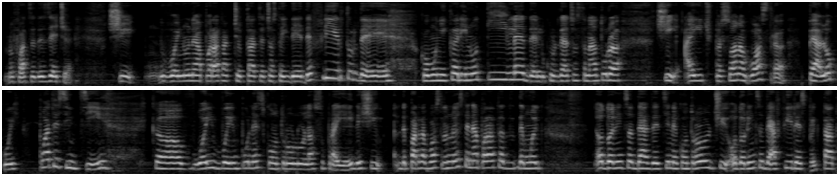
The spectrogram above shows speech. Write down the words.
nu față de 10. Și voi nu neapărat acceptați această idee de flirturi, de comunicări inutile, de lucruri de această natură și aici persoana voastră, pe alocui, poate simți că voi vă impuneți controlul asupra ei, deși de partea voastră nu este neapărat atât de mult o dorință de a deține controlul, ci o dorință de a fi respectat,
